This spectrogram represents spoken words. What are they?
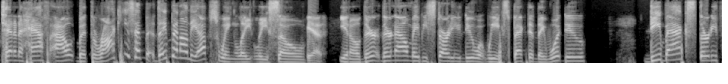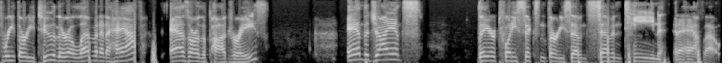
ten and a half out. But the Rockies have been, they've been on the upswing lately, so yes, you know they're they're now maybe starting to do what we expected they would do. D backs 33 32, they're 11 and a half, as are the Padres. And the Giants, they are 26 and 37, 17 and a half out.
